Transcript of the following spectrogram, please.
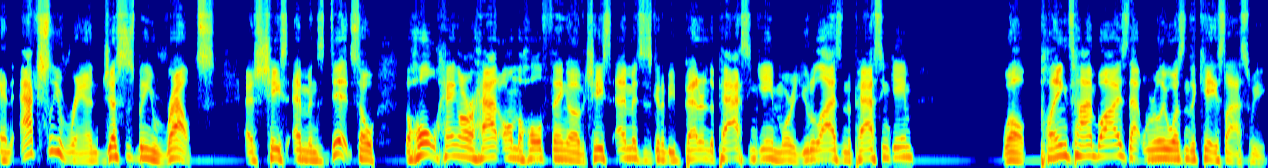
and actually ran just as many routes as Chase Edmonds did. So the whole hang our hat on the whole thing of Chase Edmonds is going to be better in the passing game, more utilized in the passing game – well, playing time wise, that really wasn't the case last week.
